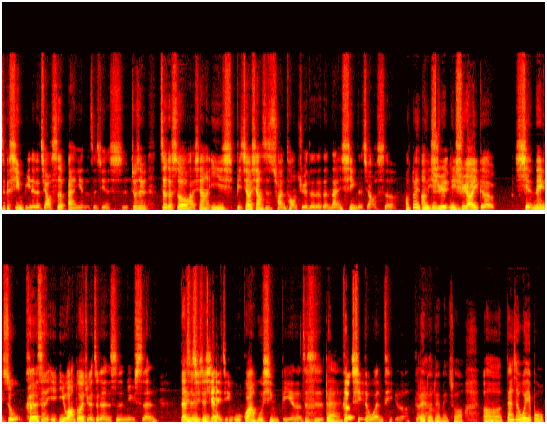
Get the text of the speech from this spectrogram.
这个性别的角色扮演的这件事，嗯、就是这个时候好像一比较像是传统觉得的的男性的角色哦，对，对，对，对，你需你需要一个贤内助，可能是以以往都会觉得这个人是女生。但是其实现在已经无关乎性别了，这是对个性的问题了。对对对对，没错。呃，嗯、但是我也不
